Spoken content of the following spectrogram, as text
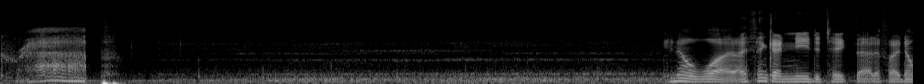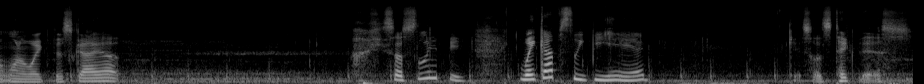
Crap. You know what? I think I need to take that if I don't want to wake this guy up. He's so sleepy. Wake up, sleepyhead. Okay, so let's take this.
